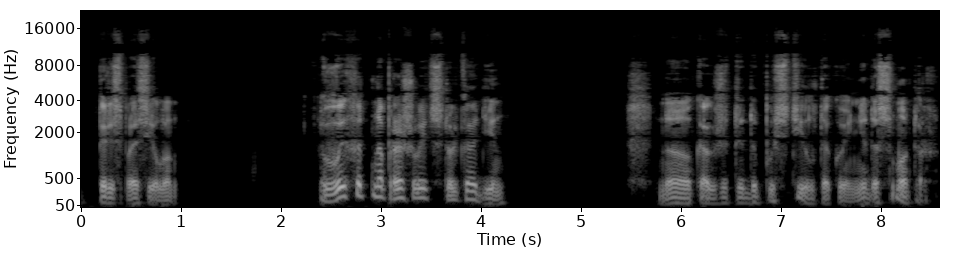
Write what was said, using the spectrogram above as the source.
— переспросил он. — Выход напрашивается только один. Но как же ты допустил такой недосмотр?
